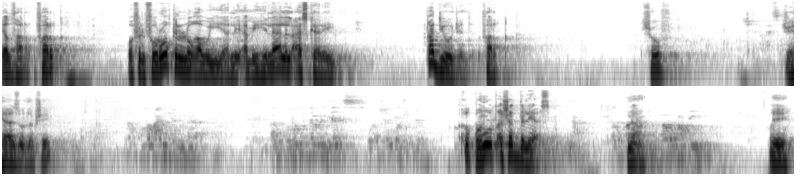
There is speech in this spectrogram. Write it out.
يظهر فرق. وفي الفروق اللغوية لأبي هلال العسكري قد يوجد فرق. شوف جهاز ولا بشيء القنوط أشد اليأس. نعم. إيه.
